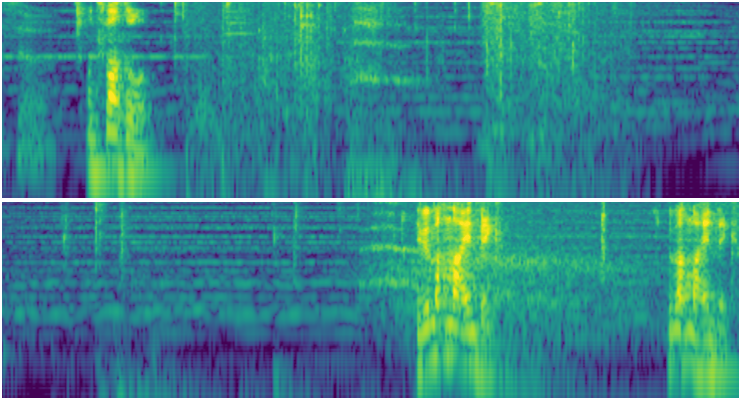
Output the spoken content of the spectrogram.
Sir. Und zwar so. Nee, wir machen mal einen weg. Wir machen mal einen weg.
